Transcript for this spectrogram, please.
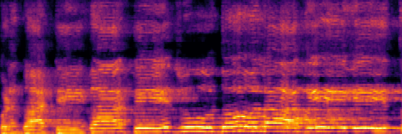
પણ ઘાટે ઘાટે જુદો લાગે તો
